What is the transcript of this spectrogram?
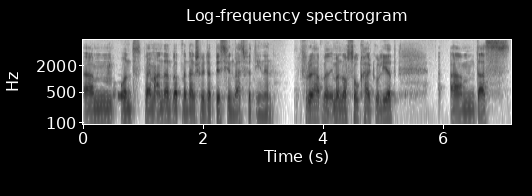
ähm, und beim anderen wird man dann schon wieder ein bisschen was verdienen. Früher hat man immer noch so kalkuliert, ähm, dass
